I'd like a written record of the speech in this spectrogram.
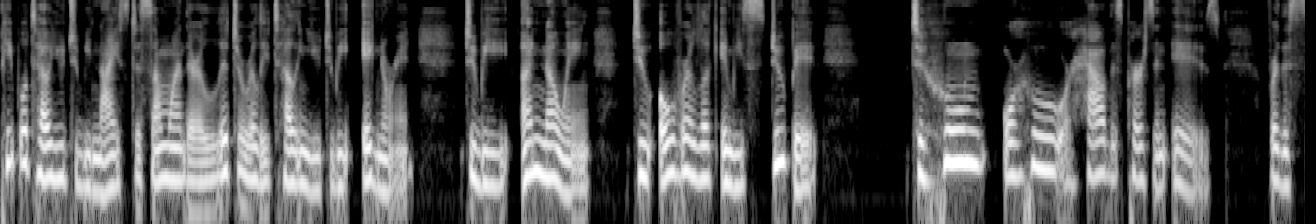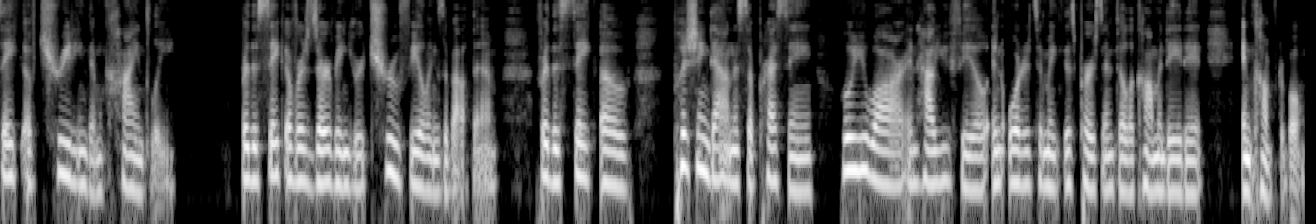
people tell you to be nice to someone, they're literally telling you to be ignorant, to be unknowing, to overlook and be stupid to whom or who or how this person is for the sake of treating them kindly, for the sake of reserving your true feelings about them, for the sake of pushing down and suppressing who you are and how you feel in order to make this person feel accommodated and comfortable.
